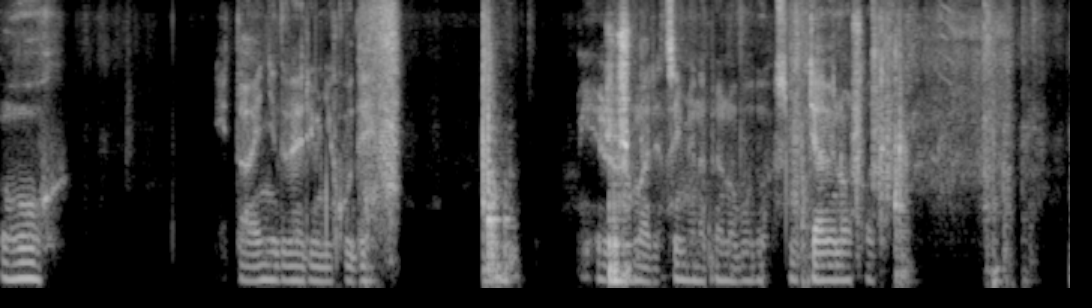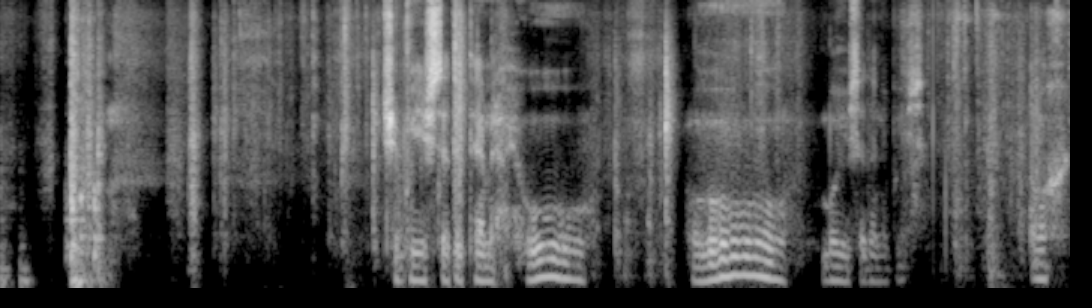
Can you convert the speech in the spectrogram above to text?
Ух. І тайні двері в нікуди. Їжу шмаря, цим я напевно буду сміття виношувати. Чи боїшся ти темряви? У. У. Боюся, да не боюся. Ох,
